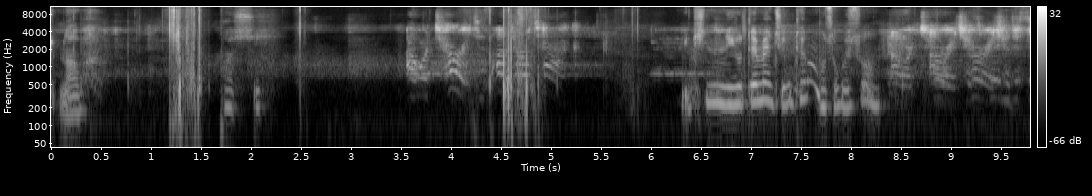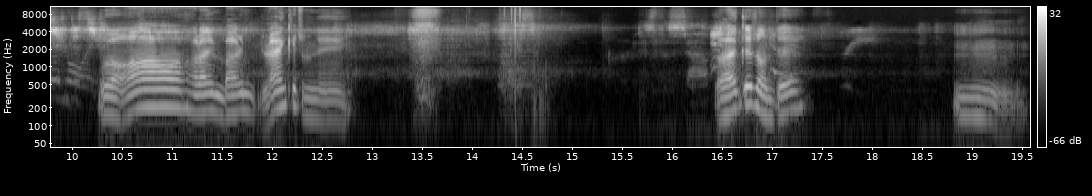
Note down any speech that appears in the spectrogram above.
좀 나와봐. 아씨. 미친 이거 때문에 지금 템못 사고 있어. 뭐야 아 라인 라인 라인 깨졌네. 라인 깨졌는데. 음.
